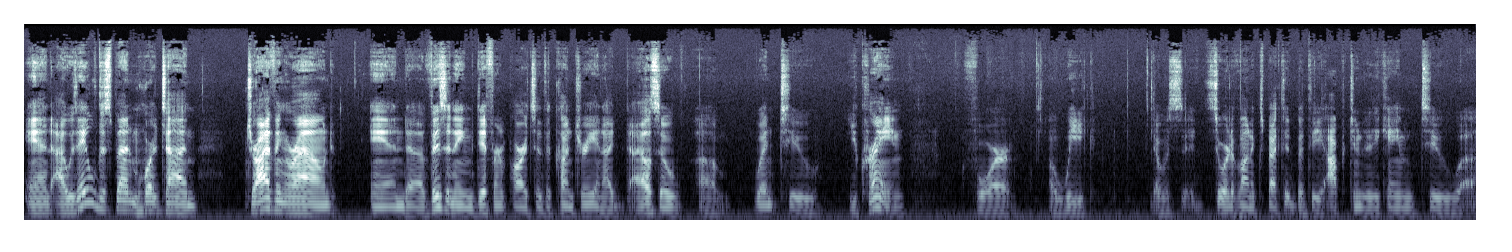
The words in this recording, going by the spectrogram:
and I was able to spend more time driving around and uh, visiting different parts of the country. And I, I also um, went to Ukraine for a week. That was sort of unexpected, but the opportunity came to uh,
